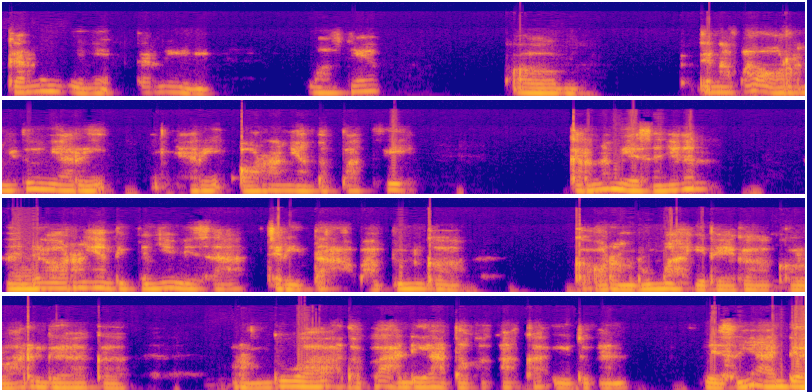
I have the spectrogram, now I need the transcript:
Karena gini karena gini maksudnya um, kenapa orang itu nyari nyari orang yang tepat sih? Karena biasanya kan ada orang yang tipenya bisa cerita apa pun ke ke orang rumah gitu ya ke keluarga ke orang tua atau ke adik atau ke kakak gitu kan. Biasanya ada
